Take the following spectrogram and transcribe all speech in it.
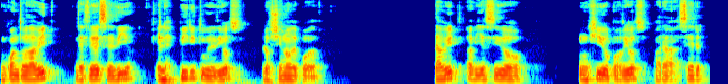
En cuanto a David, desde ese día, el Espíritu de Dios lo llenó de poder. David había sido ungido por Dios para ser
